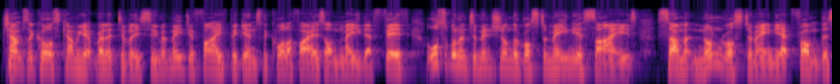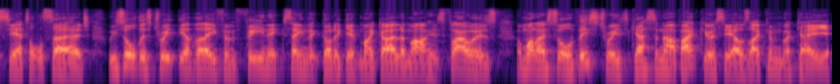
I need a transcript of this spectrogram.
Champs of course coming up relatively soon but major 5 begins the qualifiers on May the 5th also wanted to mention on the rostermania side some non-rostermania from the Seattle Surge. We saw this tweet the other day from Phoenix saying that gotta give my guy Lamar his flowers. And when I saw this tweet gassing up accuracy I was like hmm, okay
